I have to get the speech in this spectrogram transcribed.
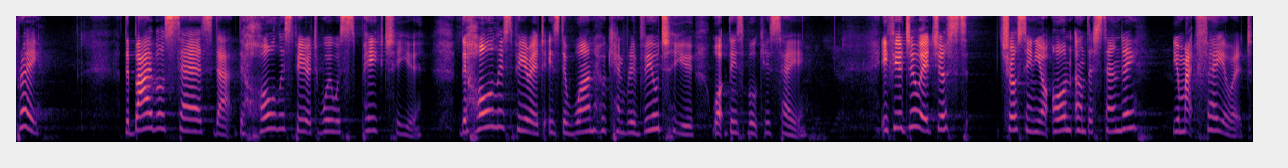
pray. The Bible says that the Holy Spirit will speak to you. The Holy Spirit is the one who can reveal to you what this book is saying. If you do it just trusting your own understanding, you might fail it.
